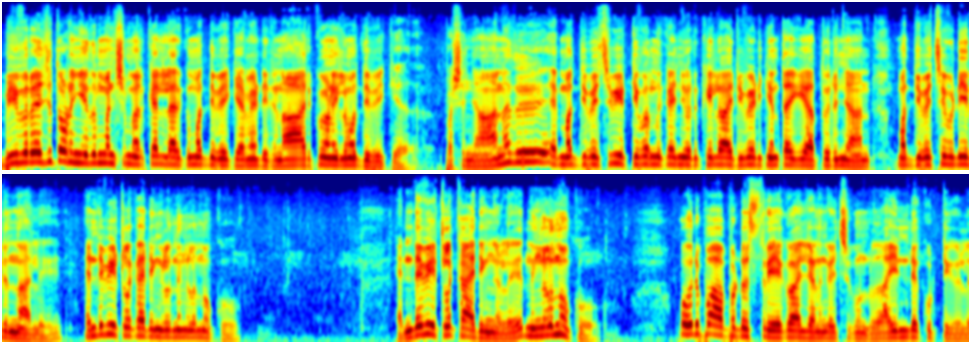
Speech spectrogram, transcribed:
ബിവറേജ് തുടങ്ങിയത് മനുഷ്യന്മാർക്ക് എല്ലാവർക്കും മദ്യപിക്കാൻ വേണ്ടിയിട്ടാണ്. ആർക്കും വേണമെങ്കിലും മദ്യപിക്കുക. പക്ഷെ ഞാനത് മദ്യപിച്ച് വീട്ടിൽ വന്നു കഴിഞ്ഞ ഒരു കിലോ അരി മേടിക്കാൻ തികയാത്തൊരു ഞാൻ മദ്യപിച്ച് ഇവിടെ ഇരുന്നാൽ എന്റെ വീട്ടിലെ കാര്യങ്ങൾ നിങ്ങൾ നോക്കൂ. എന്റെ വീട്ടിലെ കാര്യങ്ങൾ നിങ്ങൾ നോക്കൂ. ഒരു പാവപ്പെട്ട സ്ത്രീയെ കല്യാണം കഴിച്ചു കൊണ്ട് അതിന്റെ കുട്ടികൾ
